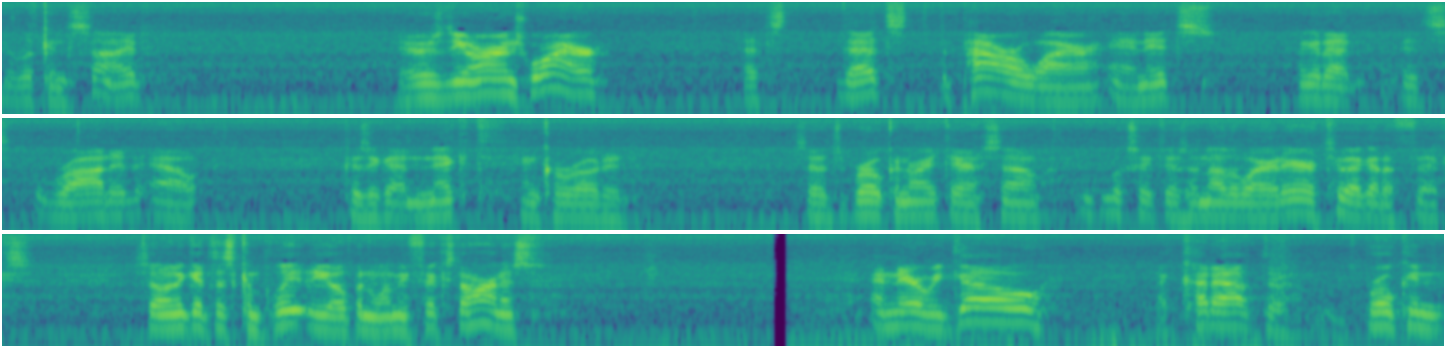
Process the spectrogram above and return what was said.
you look inside, there's the orange wire. That's that's the power wire, and it's look at that, it's rotted out because it got nicked and corroded. So it's broken right there. So it looks like there's another wire there too I got to fix. So let me get this completely open. Let me fix the harness. And there we go. I cut out the broken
